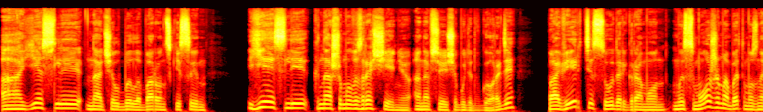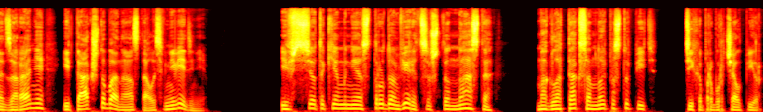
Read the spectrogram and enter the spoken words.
«А если...» — начал было баронский сын. «Если к нашему возвращению она все еще будет в городе, поверьте, сударь Грамон, мы сможем об этом узнать заранее и так, чтобы она осталась в неведении». «И все-таки мне с трудом верится, что Наста могла так со мной поступить», — тихо пробурчал Пир.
